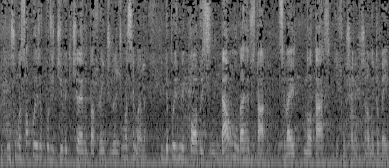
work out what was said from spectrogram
E consuma só coisa positiva que te leve para frente durante uma semana. E depois me cobre se dá ou não dá resultado. Você vai notar que funciona e funciona muito bem.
